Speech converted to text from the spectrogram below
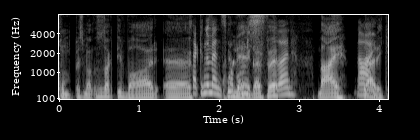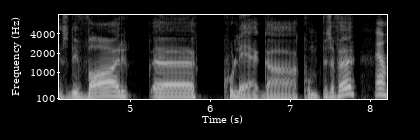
kompis med han. Som sagt, de var eh, Så det er ikke noe menneskap å kollegaer miste før. der. Nei, det Nei. er det ikke. Så de var eh, kollegakompiser før. Ja.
